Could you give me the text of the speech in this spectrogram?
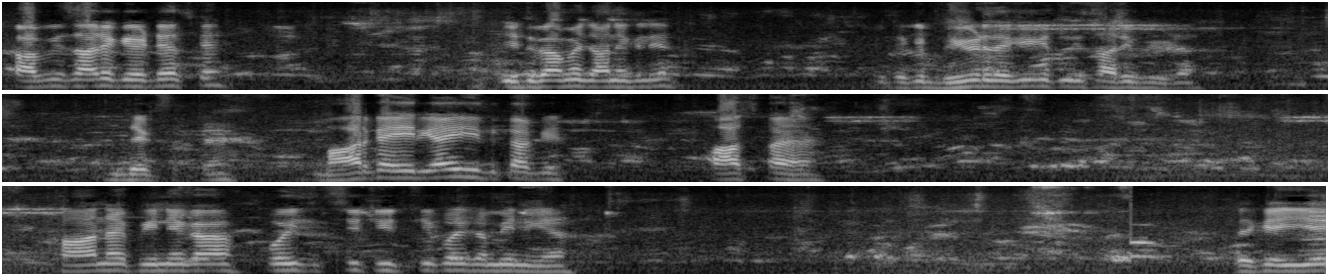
काफ़ी सारे गेट हैं इसके। ईदगाह में जाने के लिए। देखिए, भीड़ देखिए, कितनी सारी भीड़ है। देख सकते हैं। बाहर का एरिया है ईदगाह के। पास का है। खाने पीने का कोई किसी चीज़ की कोई कमी नहीं है। देखिए, ये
